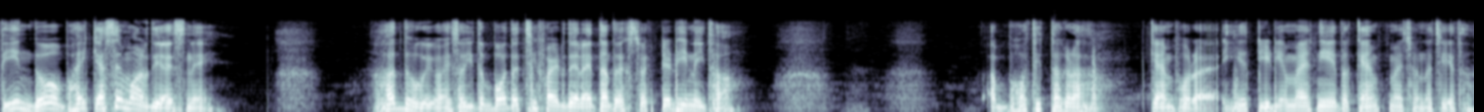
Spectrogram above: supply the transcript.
तीन दो, भाई कैसे मार दिया इसने? हद हो गई भाई सर ये तो बहुत अच्छी फाइट दे रहा है, इतना तो एक्सपेक्टेड ही नहीं था। अब बहुत ही तगड़ा कैंप हो रहा है। ये टी मैच नहीं है तो कैंप मैच होना चाहिए था।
